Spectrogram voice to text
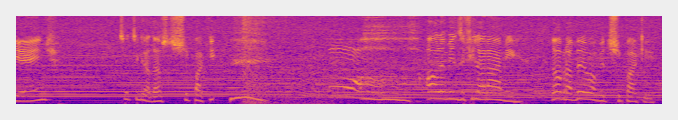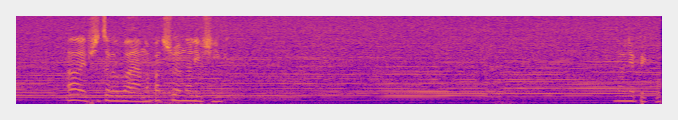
5. Co ty gadasz? Trzy paki. O, ale między filarami. Dobra, byłoby trzy paki. Ale przycelowałem, no patrzyłem na licznik. No nie pykło.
